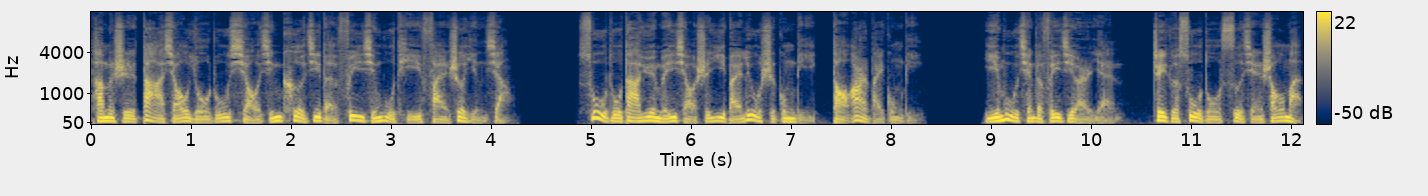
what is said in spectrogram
它们是大小有如小型客机的飞行物体反射影像，速度大约每小时一百六十公里到二百公里。以目前的飞机而言。这个速度似嫌稍慢，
